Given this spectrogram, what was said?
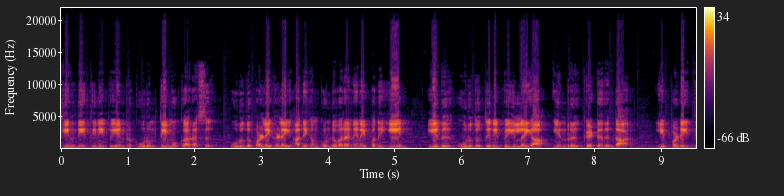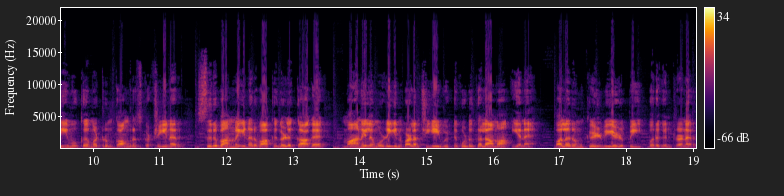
ஹிந்தி திணிப்பு என்று கூறும் திமுக அரசு உருது பள்ளிகளை அதிகம் கொண்டுவர நினைப்பது ஏன்? இது உருது திணிப்பு இல்லையா? என்று கேட்டிருந்தார். இப்படி திமுக மற்றும் காங்கிரஸ் கட்சியினர் சிறுபான்மையினர் வாக்குகளுக்காக மாநில மொழியின் வளர்ச்சியை விட்டுக் கொடுக்கலாமா என பலரும் கேள்வி எழுப்பி வருகின்றனர்.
